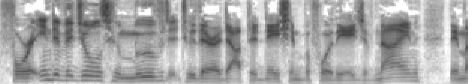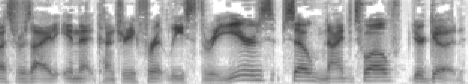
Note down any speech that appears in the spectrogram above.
For individuals who moved to their adopted nation before the age of nine, they must reside in that country for at least three years. So 9 to 12, you're good.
